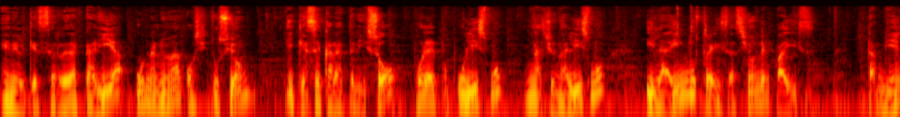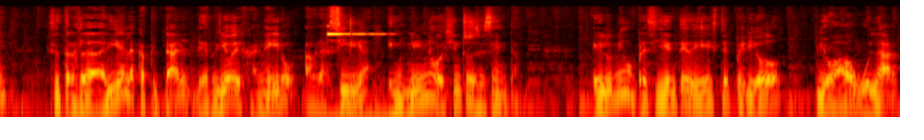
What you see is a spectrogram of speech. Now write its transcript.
en el que se redactaría una nueva constitución y que se caracterizó por el populismo, nacionalismo y la industrialización del país. También se trasladaría la capital de Río de Janeiro a Brasilia en 1960. El único presidente de este periodo, Joao Goulart,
